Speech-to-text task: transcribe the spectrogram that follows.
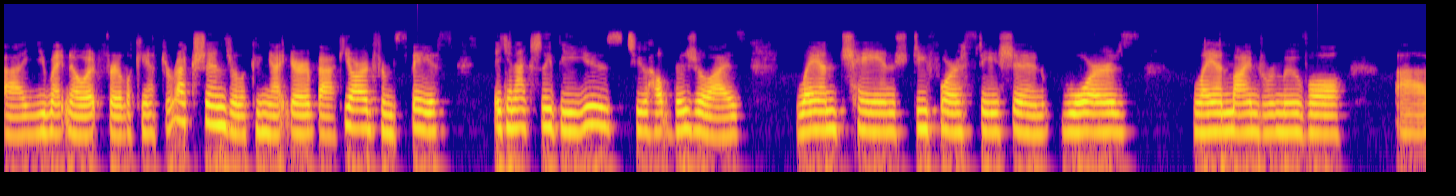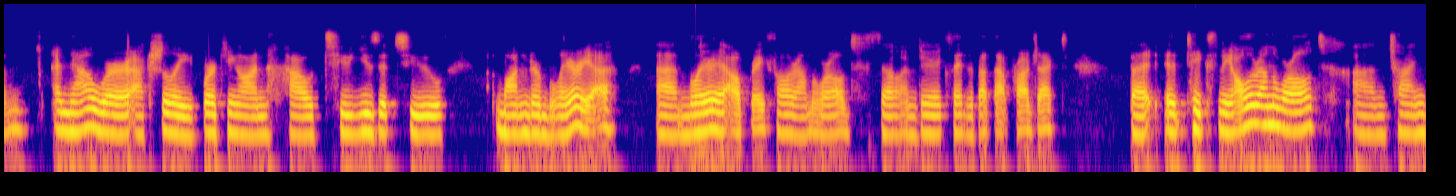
uh, you might know it for looking at directions or looking at your backyard from space. It can actually be used to help visualize land change, deforestation, wars, landmine removal. Um, and now we're actually working on how to use it to monitor malaria, uh, malaria outbreaks all around the world. So I'm very excited about that project. But it takes me all around the world um, trying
